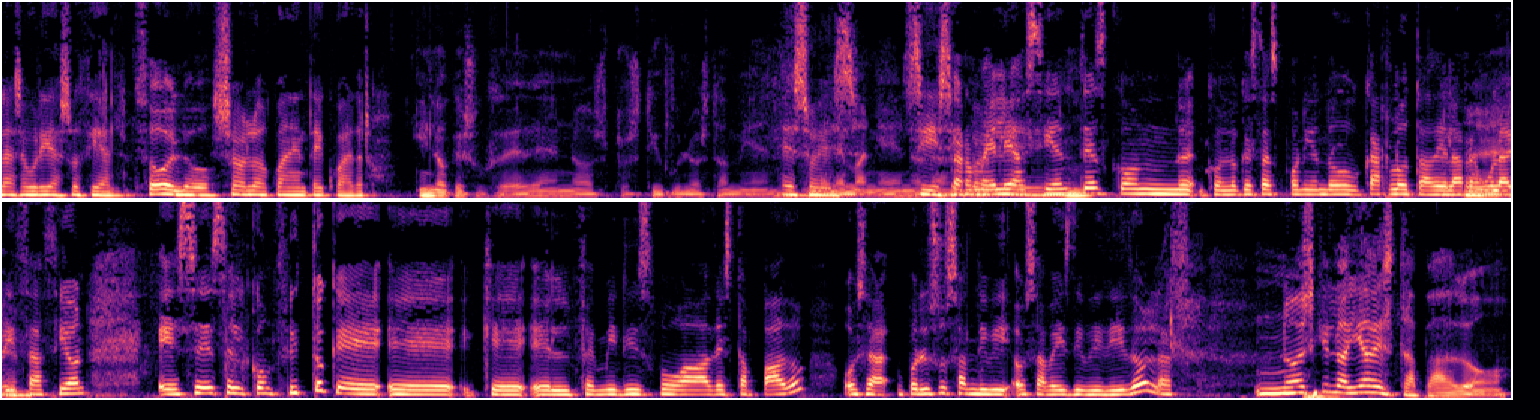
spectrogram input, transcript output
la seguridad social. Solo. Solo 44. Y lo que sucede en los prostíbulos también. Eso en es. Alemania, en Sí. Carmelia, porque- sientes con, con lo que está exponiendo Carlota de la Eh. regularización, ¿ese es el conflicto que, eh, que el feminismo ha destapado? O sea, ¿por eso os, han divi- os habéis dividido? Las... No es que lo haya destapado.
